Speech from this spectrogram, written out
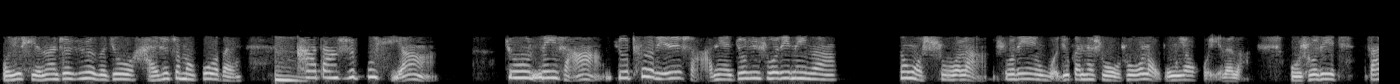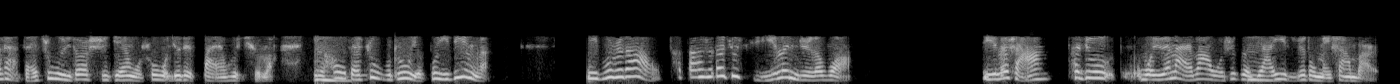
我就寻思这日子就还是这么过呗。嗯。他当时不行。就那啥，就特别的啥呢？就是说的那个，跟我说了，说的我就跟他说，我说我老公要回来了，我说的咱俩再住一段时间，我说我就得搬回去了，以后再住不住也不一定了。你不知道，他当时他就急了，你知道不？急了啥？他就我原来吧，我是搁家一直都没上班，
